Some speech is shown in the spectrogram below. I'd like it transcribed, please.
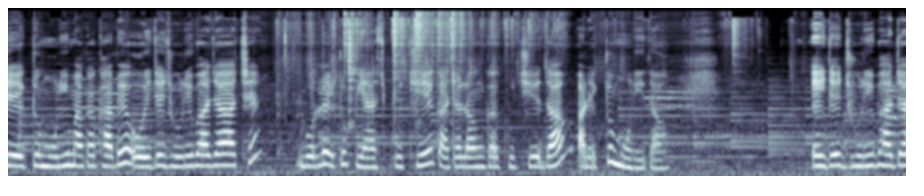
যে একটু মুড়ি মাখা খাবে, ওই যে ঝুড়ি ভাজা আছে। বলল, একটু পেঁয়াজ কুচিয়ে, কাঁচা লঙ্কা কুচিয়ে দাও আর একটু মুড়ি দাও। এই যে ঝুড়ি ভাজা,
